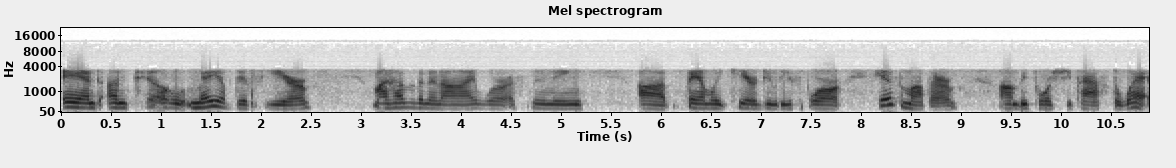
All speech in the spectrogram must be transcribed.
And until May of this year, my husband and I were assuming uh, family care duties for his mother um, before she passed away.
